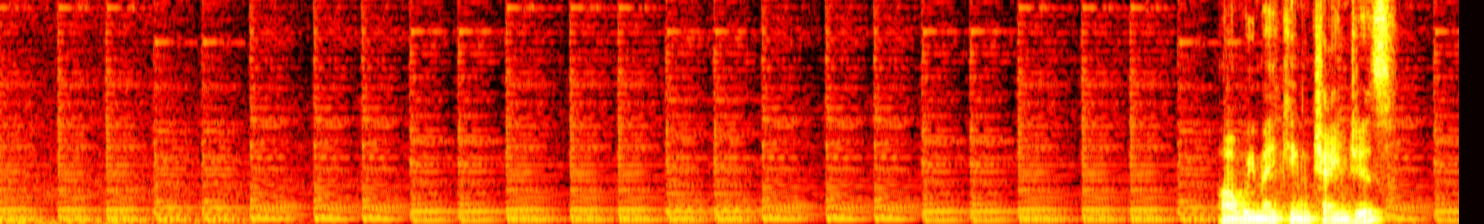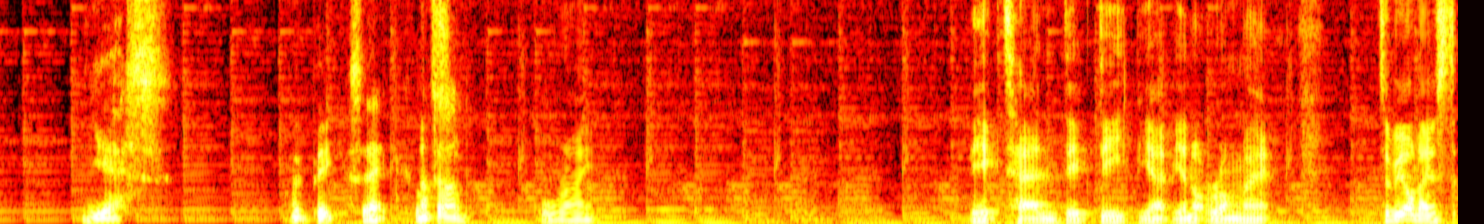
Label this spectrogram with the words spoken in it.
Are we making changes? Yes. Won't be a sec. All That's- done. All right. Big 10, dig deep. Yep, you're not wrong, mate. To be honest,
